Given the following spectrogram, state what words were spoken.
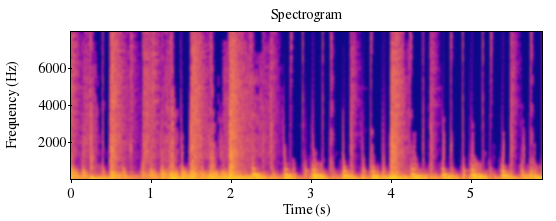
Thank you.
